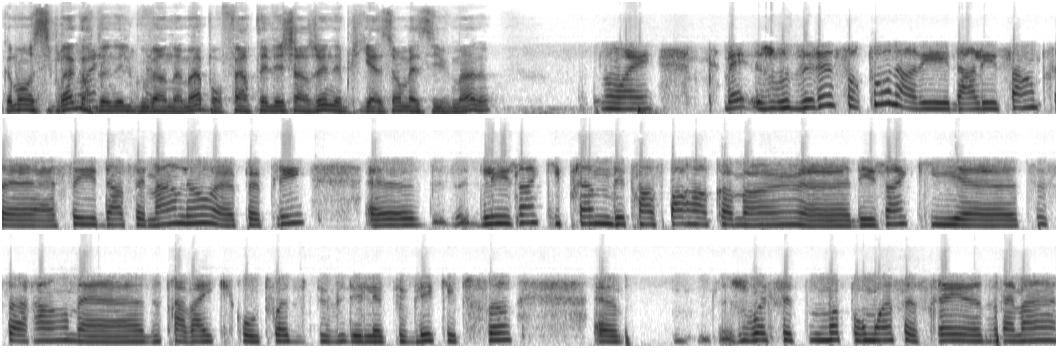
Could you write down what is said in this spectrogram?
comment on s'y prend on est le gouvernement pour faire télécharger une application massivement là? Oui. Ben, je vous dirais surtout dans les dans les centres euh, assez densément là euh, peuplés, euh, les gens qui prennent des transports en commun, des gens qui se rendent du travail, qui côtoient du public, le public et tout ça. je vois que c'est moi pour moi ce serait vraiment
